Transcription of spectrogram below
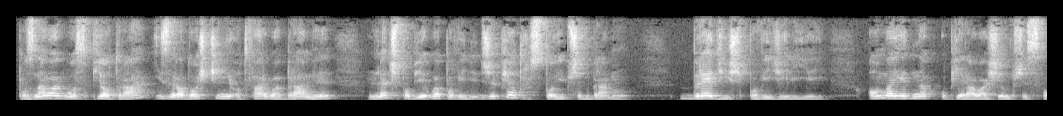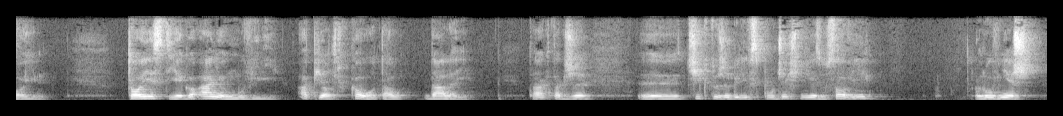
Poznała głos Piotra i z radości nie otwarła bramy, lecz pobiegła powiedzieć, że Piotr stoi przed bramą. Bredzisz, powiedzieli jej. Ona jednak upierała się przy swoim. To jest jego anioł, mówili, a Piotr kołotał dalej. Tak, także y, ci, którzy byli współcześni Jezusowi, również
